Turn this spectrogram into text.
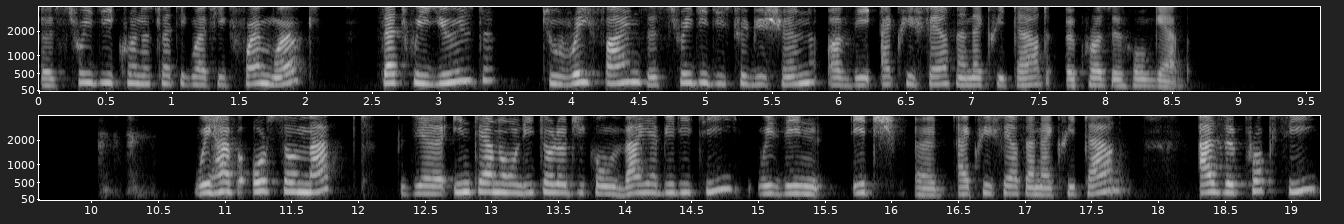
a 3D chronostratigraphic framework that we used to refine the 3D distribution of the aquifers and aquitard across the whole GAB. We have also mapped the internal lithological variability within each uh, aquifers and aquitard as a proxy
